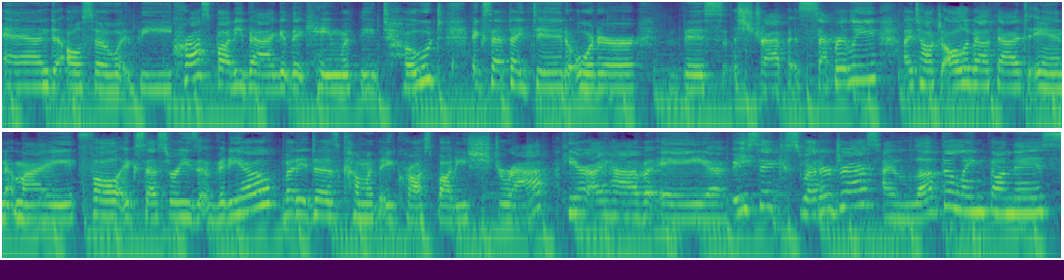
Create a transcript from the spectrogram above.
And also the crossbody bag that came with the tote, except I did order this strap separately. I talked all about that in my fall accessories video, but it does come with a crossbody strap. Here I have a basic sweater dress. I love the length on this.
